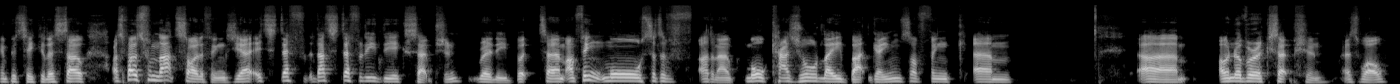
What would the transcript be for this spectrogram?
in particular. So I suppose from that side of things, yeah, it's definitely that's definitely the exception, really. But um, I think more sort of I don't know, more casual, laid back games. I think um, um, another exception as well.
